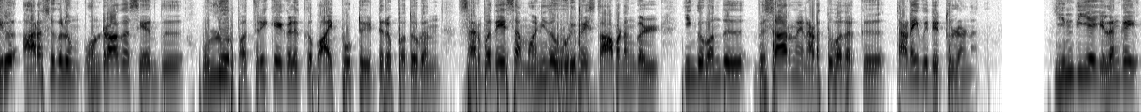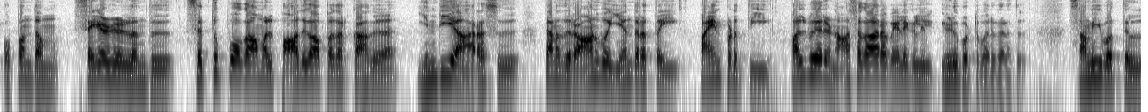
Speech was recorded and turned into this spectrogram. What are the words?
இரு அரசுகளும் ஒன்றாக சேர்ந்து உள்ளூர் பத்திரிகைகளுக்கு வாய்ப்பூட்டு இட்டிருப்பதுடன் சர்வதேச மனித உரிமை ஸ்தாபனங்கள் இங்கு வந்து விசாரணை நடத்துவதற்கு தடை விதித்துள்ளன. இந்திய இலங்கை ஒப்பந்தம் செயலிழந்து செத்துப்போகாமல் பாதுகாப்பதற்காக இந்திய அரசு தனது இராணுவ இயந்திரத்தை பயன்படுத்தி பல்வேறு நாசகார வேலைகளில் ஈடுபட்டு வருகிறது. சமீபத்தில்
